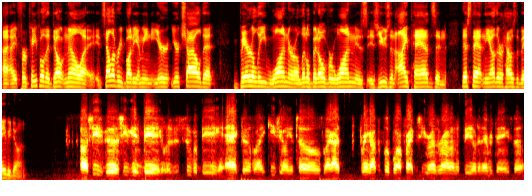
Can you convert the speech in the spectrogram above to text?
I, for people that don't know, I, tell everybody. I mean, your your child at barely one or a little bit over one is is using iPads and this, that, and the other. How's the baby doing? Oh, she's good. She's getting big, super big and active. Like keeps you on your toes. Like I bring out the football practice, she runs around on the field and everything. So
